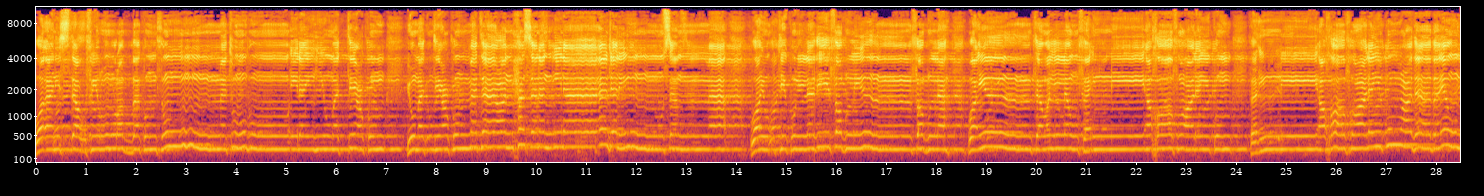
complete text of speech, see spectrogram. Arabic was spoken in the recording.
وأن استغفروا ربكم ثم توبوا إليه يمتعكم يمتعكم متاعا حسنا إلى أجل مسمى ويؤتي كل ذي فضل فضله وإن تولوا فإني أخاف عليكم فإني أخاف عليكم عذاب يوم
